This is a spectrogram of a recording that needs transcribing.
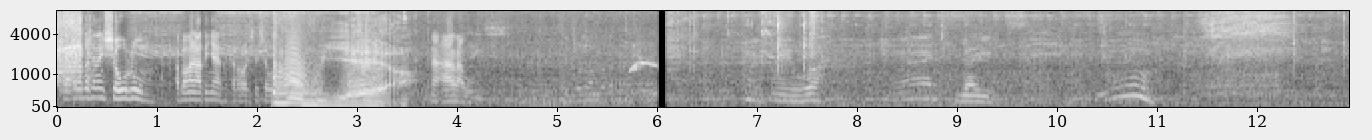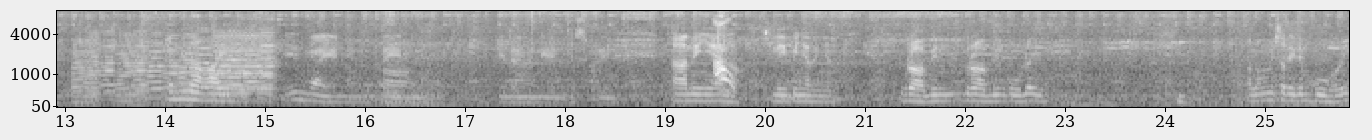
Kakaroon na siya ng showroom. Abangan natin yan. Kakaroon siya ng showroom. Oh, yeah! Na araw. Aywa. Guy. Kami nakain. Yun nga yun yung tayo. Kailangan niya yung display. Ano niya yan, no? Sleepy niya rin yan. Grabe, grabe yung kulay. Oh. Alam mo yung sariling buhay.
